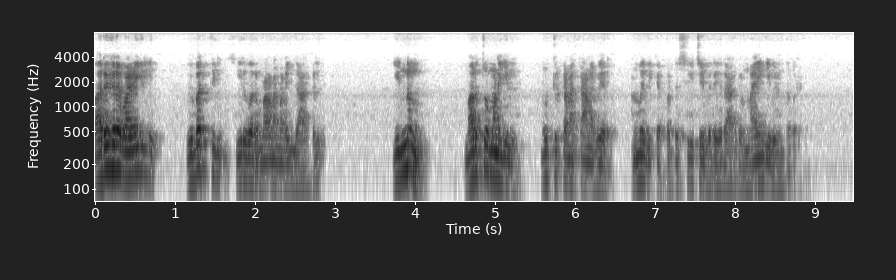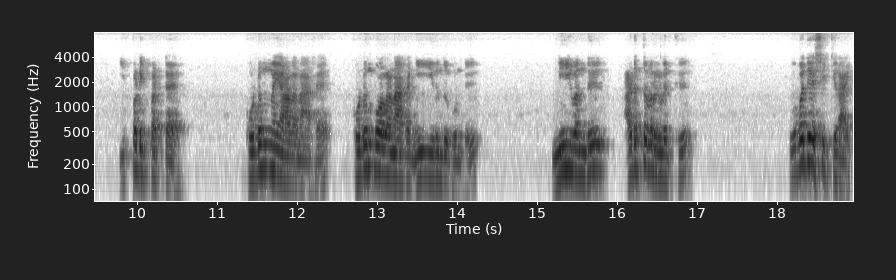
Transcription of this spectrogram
வருகிற வழியில் விபத்தில் இருவர் மரணமடைந்தார்கள். இன்னும் மருத்துவமனையில் நூற்றுக்கணக்கான பேர் அனுமதிக்கப்பட்டு சிகிச்சை பெறுகிறார்கள். மயங்கி விழுந்தவர்கள். இப்படிப்பட்ட கொடுமையாளனாக கொடுங்கோலனாக நீ இருந்து கொண்டு நீ வந்து அடுத்தவர்களுக்கு உபதேசிக்கிறாய்.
